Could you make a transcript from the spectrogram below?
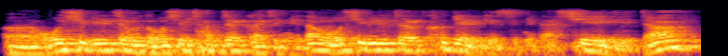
어, 51절부터 53절까지입니다. 51절 크게 읽겠습니다. 시작.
